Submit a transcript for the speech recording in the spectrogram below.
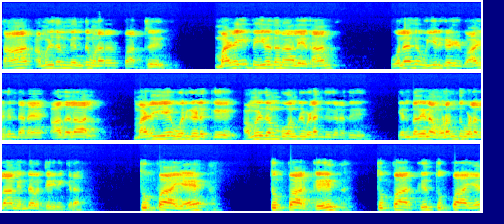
தான் அமிழ்தம் என்று உணரற்பாற்று. மழை பெய்வதனாலே தான் உலக உயிர்கள் வாழ்கின்றன. ஆதலால் மழையே ஊர்களுக்கு அமிழ்தம் போன்று விளங்குகிறது என்பதை நாம் உணர்ந்து கொள்ளலாம் என்று அவர் தெரிவிக்கிறார். துப்பாய துப்பார்க்கு துப்பார்க்கு துப்பாய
